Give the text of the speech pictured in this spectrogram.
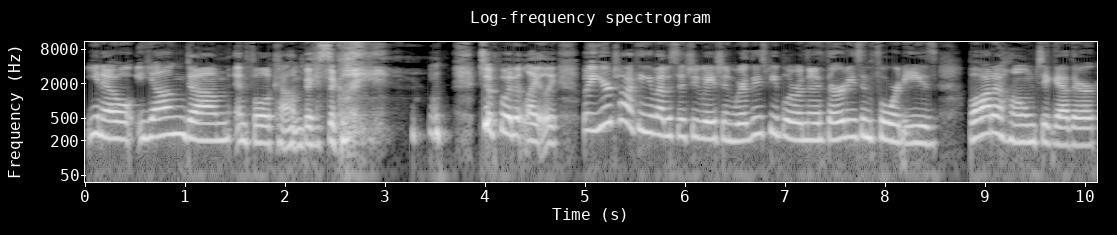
you know, young, dumb, and full of cum, basically. to put it lightly. But you're talking about a situation where these people are in their 30s and 40s, bought a home together,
